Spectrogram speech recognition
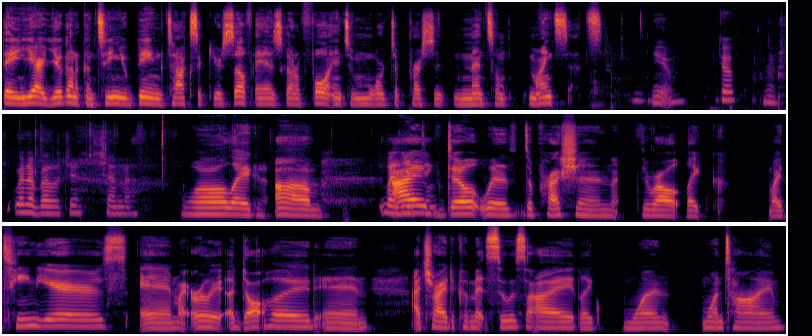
then yeah, you're gonna continue being toxic yourself and it's gonna fall into more depression mental mindsets. Yeah. Yep. What about you, Shanna? Well, like, um, What I've dealt with depression throughout like my teen years and my early adulthood, and I tried to commit suicide like one one time.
